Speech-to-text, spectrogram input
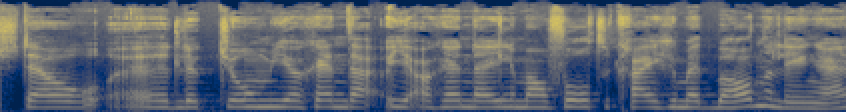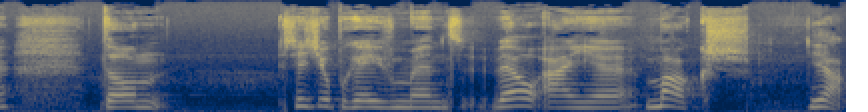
Stel, eh, het lukt je om je agenda, je agenda helemaal vol te krijgen met behandelingen. Dan zit je op een gegeven moment wel aan je max. Ja,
